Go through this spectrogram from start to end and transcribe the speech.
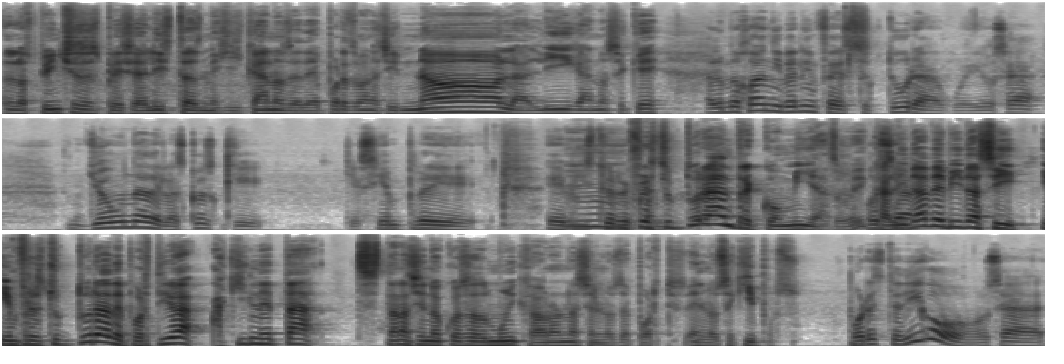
Los pinches especialistas mexicanos de deportes van a decir, no, la liga, no sé qué. A lo mejor a nivel infraestructura, güey. O sea, yo una de las cosas que, que siempre he visto y Mm, recom- infraestructura entre comillas, güey. O Calidad sea- de vida sí. Infraestructura deportiva, aquí neta se están haciendo cosas muy cabronas en los deportes, en los equipos. Por eso te digo, o sea,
